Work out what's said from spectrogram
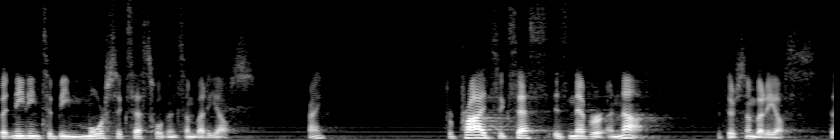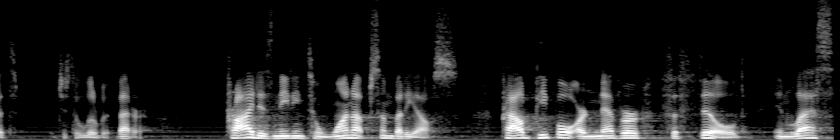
but needing to be more successful than somebody else, right? For pride, success is never enough if there's somebody else that's just a little bit better. Pride is needing to one up somebody else. Proud people are never fulfilled unless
